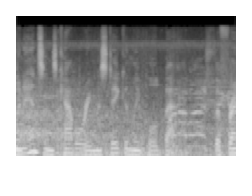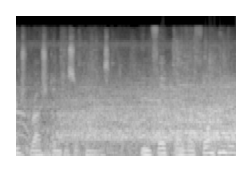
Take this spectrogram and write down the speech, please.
When Anson's cavalry mistakenly pulled back, the French rushed into supplies, inflict over 400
